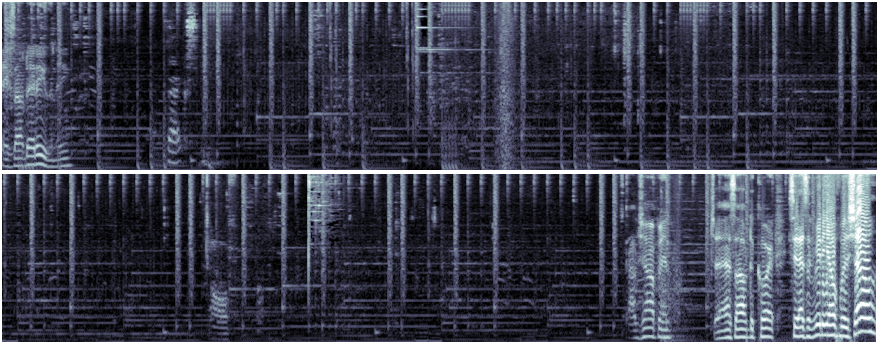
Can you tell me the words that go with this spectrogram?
Can't stop that either, nigga. Facts. Off. Stop jumping. Just off the court. See, that's a video for the show.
